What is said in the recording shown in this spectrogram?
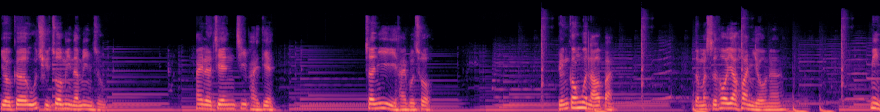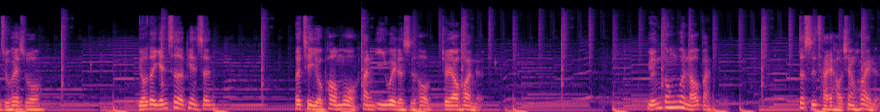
有个舞曲作命的命主，开了间鸡排店，生意还不错。员工问老板：“什么时候要换油呢？”命主会说：“油的颜色变深，而且有泡沫和异味的时候就要换了。”员工问老板：“这食材好像坏了，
